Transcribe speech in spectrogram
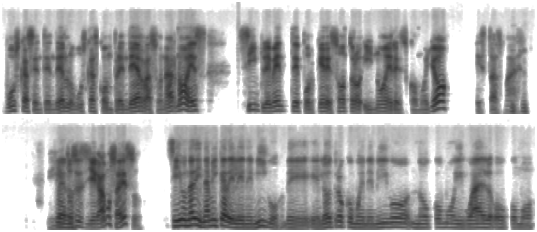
buscas entender, lo buscas comprender, razonar, no es simplemente porque eres otro y no eres como yo, estás mal. Y entonces llegamos a eso. Sí, una dinámica del enemigo, del otro como enemigo, no como igual o como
